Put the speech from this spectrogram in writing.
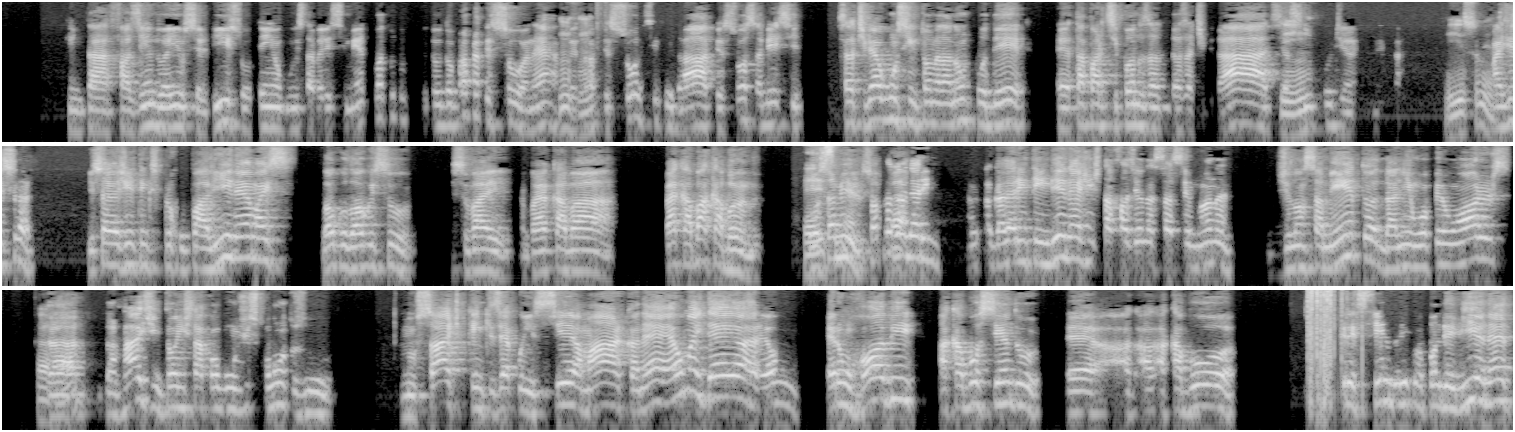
quem tá fazendo aí o serviço ou tem algum estabelecimento, quanto do, do, da própria pessoa, né? Uhum. A pessoa se cuidar, a pessoa saber se, se ela tiver algum sintoma, ela não poder estar é, tá participando das, das atividades Sim. e assim por diante. Né, isso mesmo. Mas isso, é, isso aí a gente tem que se preocupar ali, né? Mas logo, logo isso, isso vai, vai acabar vai acabar acabando. É Ô, Samir, só para a é. galera, a galera entender, né? A gente está fazendo essa semana de lançamento da linha Open Waters, uhum. da, da Rage, então a gente está com alguns descontos no, no site, quem quiser conhecer a marca, né? É uma ideia, é um, era um hobby, acabou sendo, é, a, a, acabou crescendo aí com a pandemia, né?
